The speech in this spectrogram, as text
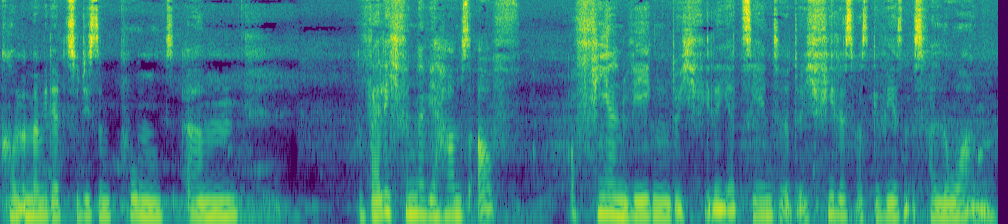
komme immer wieder zu diesem Punkt, ähm, weil ich finde, wir haben es auf, auf vielen Wegen, durch viele Jahrzehnte, durch vieles, was gewesen ist, verloren.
